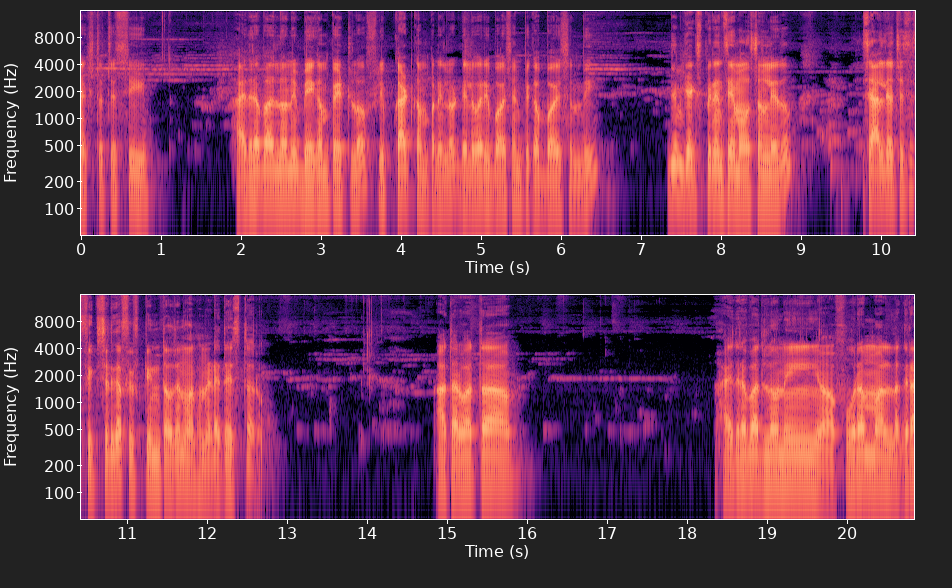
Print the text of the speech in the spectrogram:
నెక్స్ట్ వచ్చేసి హైదరాబాద్లోని బేగంపేట్లో ఫ్లిప్కార్ట్ కంపెనీలో delivery boys and pickup boys ఉంది. దీనికి ఎక్స్పీరియన్స్ ఏం అవసరం లేదు. శాలరీ వచ్చేసి ఫిక్స్డ్గా ఫిఫ్టీన్ థౌజండ్ వన్ హండ్రెడ్ అయితే ఇస్తారు. ఆ తర్వాత హైదరాబాద్లోని ఫోరం మాల్ దగ్గర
